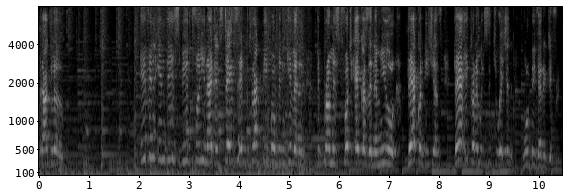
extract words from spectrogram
the globe. Even in this beautiful United States, had the black people been given the promised 40 acres and a mule, their conditions, their economic situation would be very different.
